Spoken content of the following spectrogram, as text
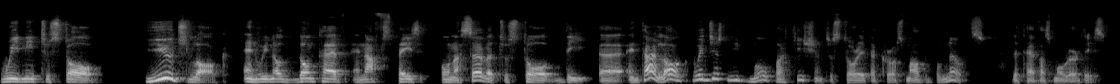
we need to store huge log and we not, don't have enough space on a server to store the uh, entire log, we just need more partition to store it across multiple nodes that have a smaller disk.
